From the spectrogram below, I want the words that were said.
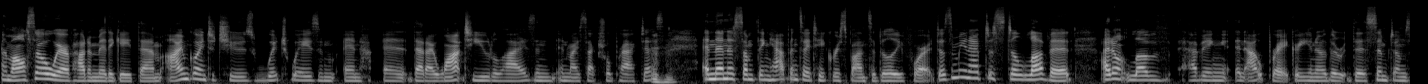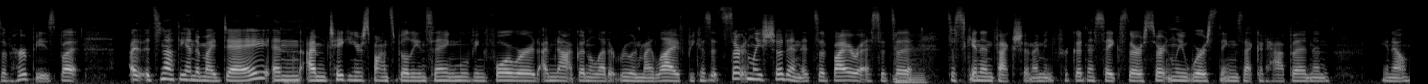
I'm also aware of how to mitigate them. I'm going to choose which ways and, and uh, that I want to utilize in, in my sexual practice. Mm-hmm. And then if something happens, I take responsibility for it. Doesn't mean I have to still love it. I don't love having an outbreak or, you know, the, the symptoms of herpes, but it's not the end of my day, and mm-hmm. I'm taking responsibility and saying, moving forward, I'm not going to let it ruin my life because it certainly shouldn't. It's a virus. It's a mm-hmm. it's a skin infection. I mean, for goodness sakes, there are certainly worse things that could happen, and you know,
